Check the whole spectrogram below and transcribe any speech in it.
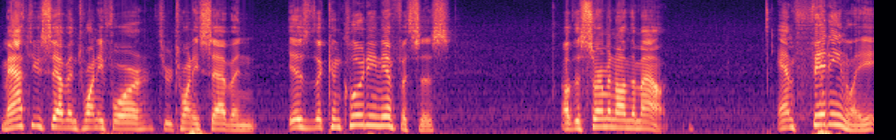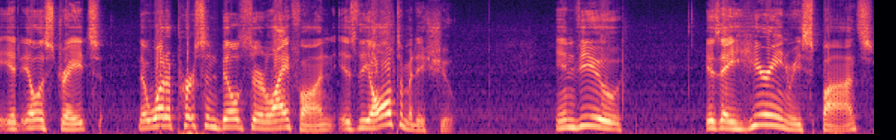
Matthew 7 24 through 27 is the concluding emphasis of the Sermon on the Mount. And fittingly, it illustrates that what a person builds their life on is the ultimate issue. In view is a hearing response,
